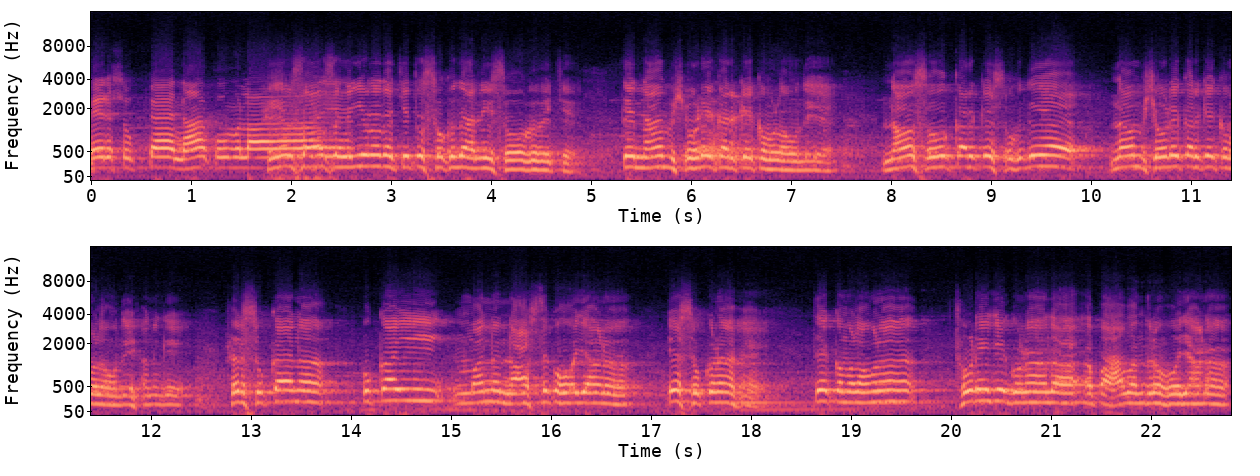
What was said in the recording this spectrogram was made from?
ਫਿਰ ਸੁੱਕੈ ਨਾ ਕੁਮਲਾ। ਫੇਰ ਸਾਧ ਸੰਗਤ ਉਹਨਾਂ ਦਾ ਚਿੱਤ ਸੁਖਦਾ ਨਹੀਂ ਸੋਗ ਵਿੱਚ ਤੇ ਨਾ ਵਿਛੋੜੇ ਕਰਕੇ ਕਮਲਾਉਂਦੇ ਐ ਨਾ ਸੋਗ ਕਰਕੇ ਸੁਖਦੇ ਐ, ਨਾ ਵਿਛੋੜੇ ਕਰਕੇ ਕਮਲਾਉਂਦੇ ਹਨਗੇ। ਫਿਰ ਸੁੱਕਾ ਨਾ, ਉੱਕਾ ਹੀ ਮਨ ਨਾਸਤਕ ਹੋ ਜਾਣਾ, ਇਹ ਸੁੱਕਣਾ ਹੈ। ਤੇ ਕਮਲਾਉਣਾ ਥੋੜੇ ਜੇ ਗੁਣਾਂ ਦਾ ਅਭਾਵ ਅੰਦਰੋਂ ਹੋ ਜਾਣਾ।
